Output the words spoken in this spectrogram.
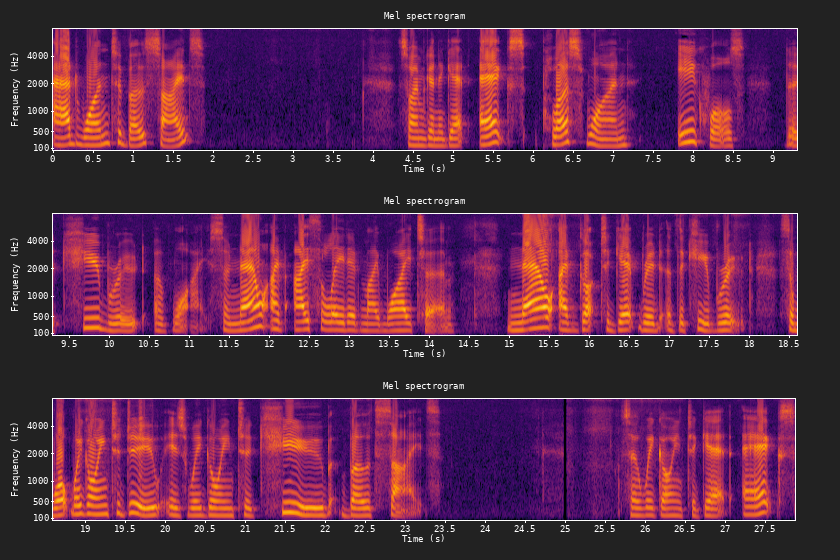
add 1 to both sides. So I'm going to get x plus 1 equals the cube root of y. So now I've isolated my y term. Now I've got to get rid of the cube root. So what we're going to do is we're going to cube both sides. So we're going to get x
